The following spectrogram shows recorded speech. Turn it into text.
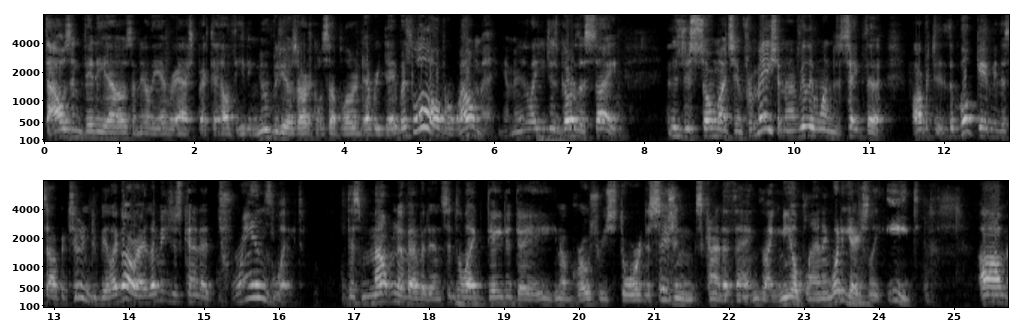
thousand videos on nearly every aspect of health eating, new videos, articles uploaded every day, but it's a little overwhelming. I mean, it's like you just go to the site And there's just so much information. I really wanted to take the opportunity. The book gave me this opportunity to be like, all right, let me just kind of translate this mountain of evidence into like day to day, you know, grocery store decisions kind of things, like meal planning. What do you actually eat? Um,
